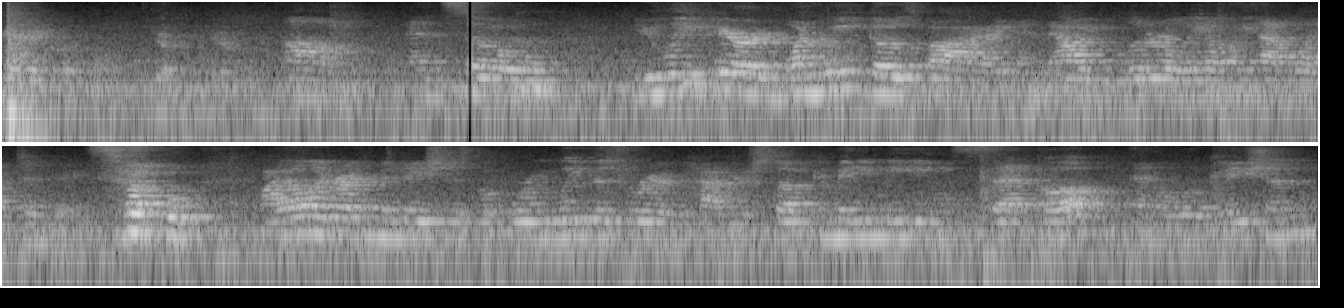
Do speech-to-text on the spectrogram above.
very quickly. Yep, yep. Um, And so you leave here and one week goes by, and now you literally only have like 10 days. So my only recommendation is before you leave this room, have your subcommittee meetings set up and a location,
